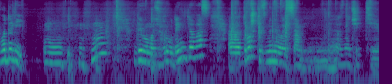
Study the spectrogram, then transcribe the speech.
Водолій. Дивимось грудень для вас. Е, Трошки змінилося значить, е,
